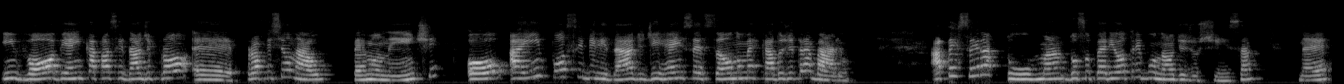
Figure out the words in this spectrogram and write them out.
envolve a incapacidade pro, é, profissional permanente ou a impossibilidade de reinserção no mercado de trabalho a terceira turma do Superior Tribunal de Justiça né,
